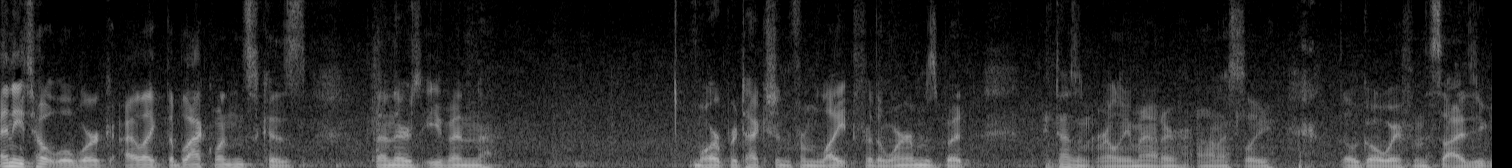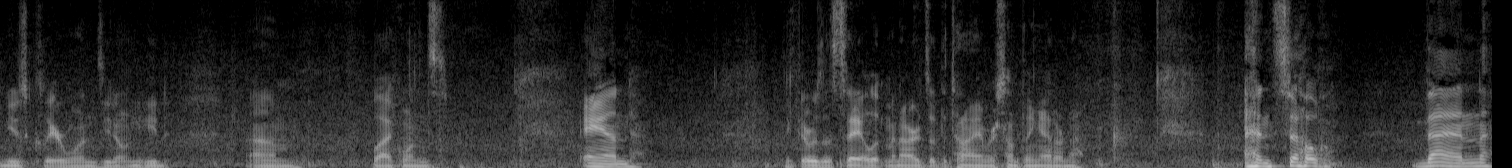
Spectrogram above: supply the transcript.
Any tote will work. I like the black ones because then there's even more protection from light for the worms, but it doesn't really matter, honestly. They'll go away from the sides. You can use clear ones. You don't need um, black ones. And I think there was a sale at Menards at the time or something. I don't know. And so then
